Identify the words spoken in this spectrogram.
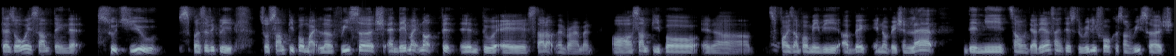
there's always something that suits you specifically. So some people might love research and they might not fit into a startup environment. Or some people in a, for example, maybe a big innovation lab, they need some of their data scientists to really focus on research.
